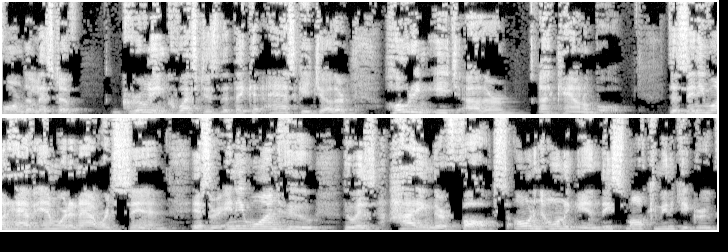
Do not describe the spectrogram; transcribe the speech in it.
formed a list of grueling questions that they could ask each other, holding each other accountable. Does anyone have inward and outward sin? Is there anyone who, who is hiding their faults? On and on again, these small community groups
